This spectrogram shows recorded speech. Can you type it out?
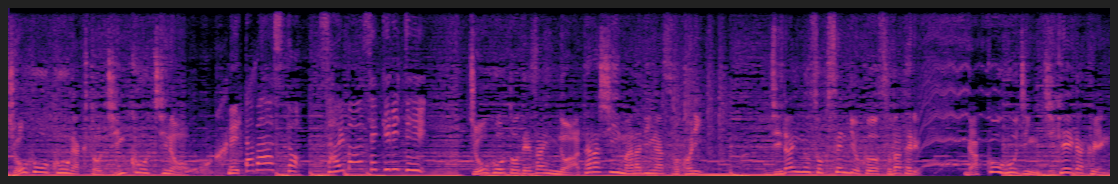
情報工学と人工知能。メタバースとサイバーセキュリティ。情報とデザインの新しい学びがそこに。時代の即戦力を育てる学校法人慈恵学園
